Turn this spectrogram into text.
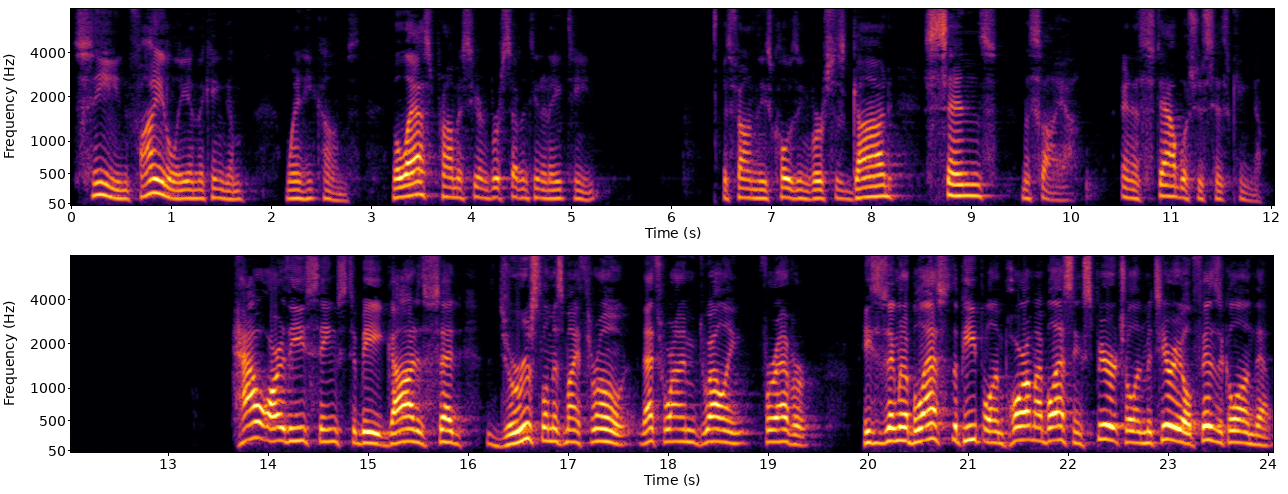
seen finally in the kingdom when He comes. The last promise here in verse 17 and 18 is found in these closing verses. God sends Messiah and establishes his kingdom. How are these things to be? God has said, Jerusalem is my throne. That's where I'm dwelling forever. He says, I'm going to bless the people and pour out my blessings, spiritual and material, physical on them.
